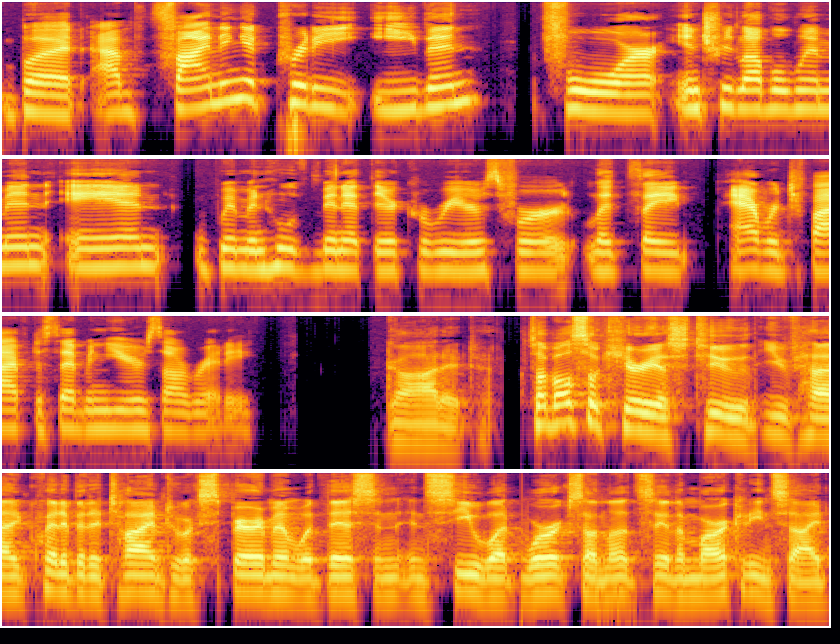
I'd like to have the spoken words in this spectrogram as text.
But I'm finding it pretty even for entry level women and women who've been at their careers for, let's say, average five to seven years already. Got it. So I'm also curious too. You've had quite a bit of time to experiment with this and, and see what works on, let's say, the marketing side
